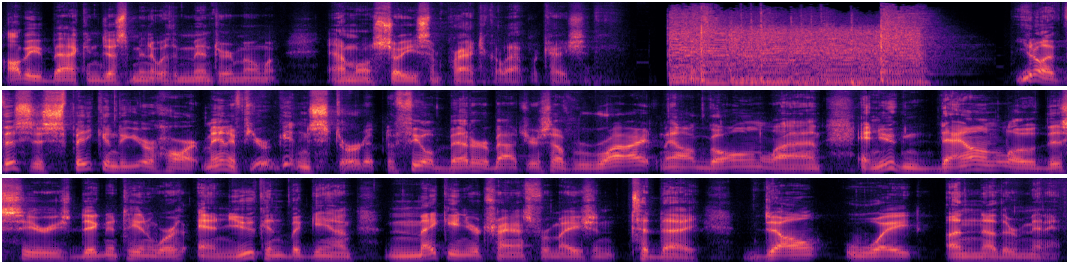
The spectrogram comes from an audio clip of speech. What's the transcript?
I'll be back in just a minute with a mentor moment, and I'm going to show you some practical application. You know, if this is speaking to your heart, man, if you're getting stirred up to feel better about yourself right now, go online and you can download this series, Dignity and Worth, and you can begin making your transformation today. Don't wait another minute.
